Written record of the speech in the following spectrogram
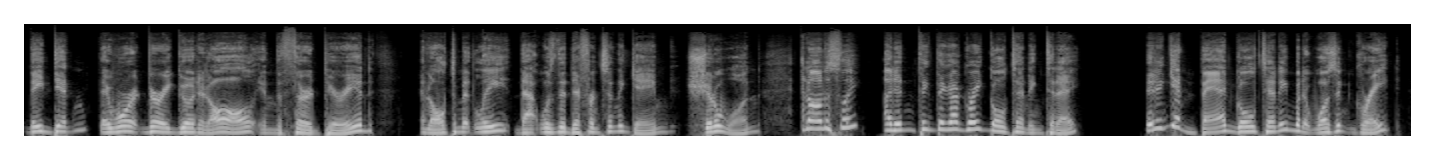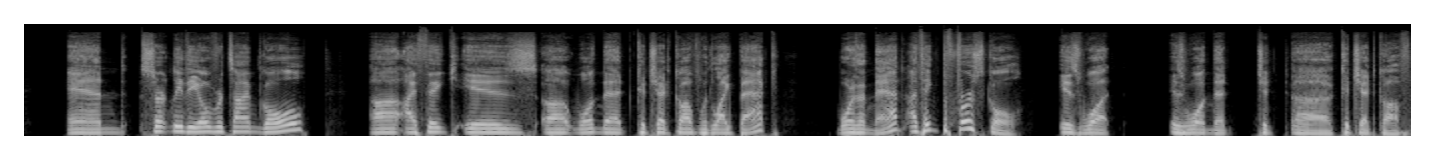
they didn't. They weren't very good at all in the third period. And ultimately, that was the difference in the game. Should have won. And honestly, I didn't think they got great goaltending today. They didn't get bad goaltending, but it wasn't great. And certainly the overtime goal, uh, I think, is uh, one that Kochetkov would like back. More than that, I think the first goal is what is one that uh, Kochetkov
